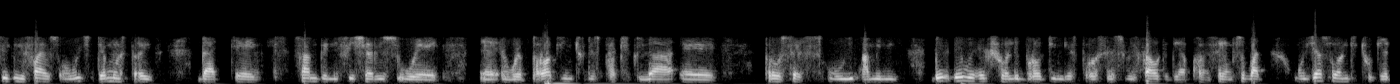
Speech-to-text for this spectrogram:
signifies or which demonstrates that uh, some beneficiaries were uh, were brought into this particular process. We, I mean, they, they were actually brought in this process without their consent. So, but we just want to get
